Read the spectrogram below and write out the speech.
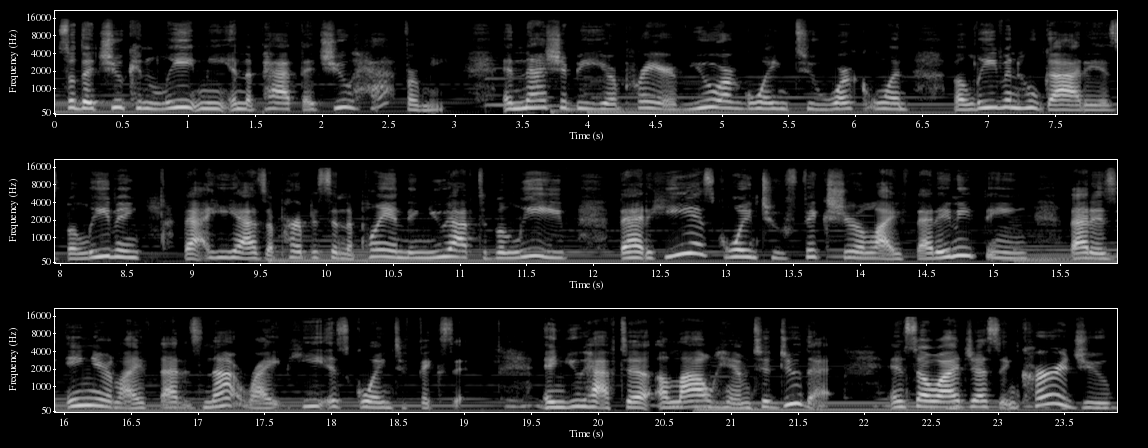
so that you can lead me in the path that you have for me. And that should be your prayer. If you are going to work on believing who God is, believing that He has a purpose and a plan, then you have to believe that He is going to fix your life, that anything that is in your life that is not right, He is going to fix it. And you have to allow Him to do that. And so I just encourage you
